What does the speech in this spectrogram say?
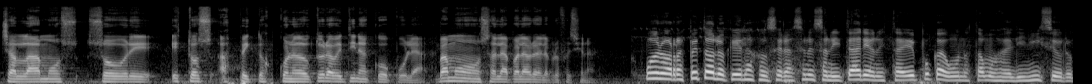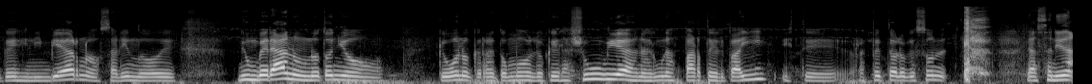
charlamos sobre estos aspectos con la doctora Bettina Coppola. Vamos a la palabra de la profesional. Bueno, respecto a lo que es las consideraciones sanitarias en esta época, bueno, estamos al inicio de lo que es el invierno, saliendo de, un verano, un otoño que bueno, que retomó lo que es la lluvia en algunas partes del país, este, respecto a lo que son la sanidad,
